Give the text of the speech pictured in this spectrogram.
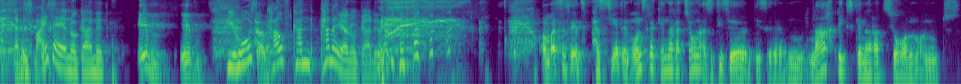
ja, das weiß er ja noch gar nicht. Eben, eben. Die Hose ähm. kauft kann, kann er ja noch gar nicht. und was ist jetzt passiert in unserer Generation, also diese, diese Nachkriegsgeneration und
